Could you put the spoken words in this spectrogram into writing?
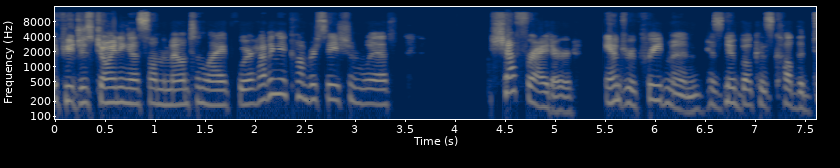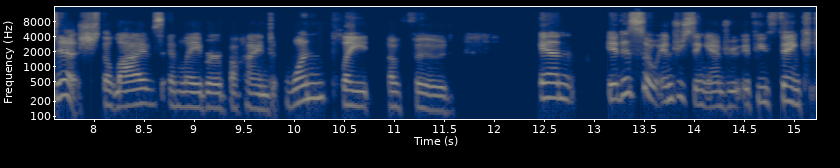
If you're just joining us on the Mountain Life, we're having a conversation with chef writer Andrew Friedman. His new book is called The Dish The Lives and Labor Behind One Plate of Food. And it is so interesting, Andrew, if you think,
